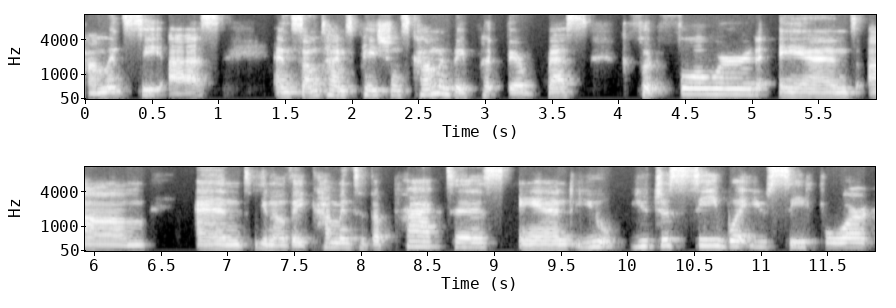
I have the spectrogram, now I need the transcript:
come and see us, and sometimes patients come and they put their best foot forward and um, and you know they come into the practice and you you just see what you see for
